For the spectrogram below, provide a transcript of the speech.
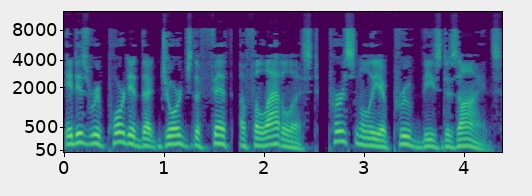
It is reported that George V, a philatelist, personally approved these designs.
